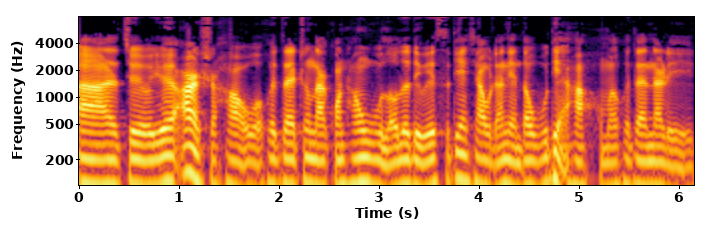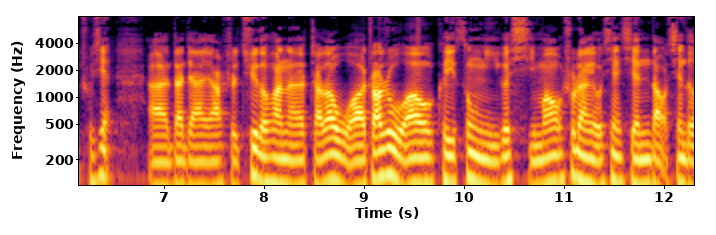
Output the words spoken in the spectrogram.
啊，九月二十号，我会在正大广场五楼的李维斯店，下午两点到五点哈，我们会在那里出现。啊，大家要是去的话呢，找到我，抓住我，我可以送你一个喜猫，数量有限，先到先得。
